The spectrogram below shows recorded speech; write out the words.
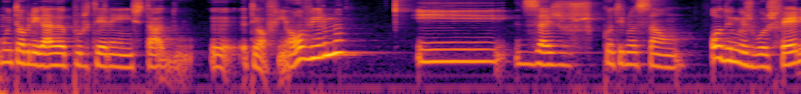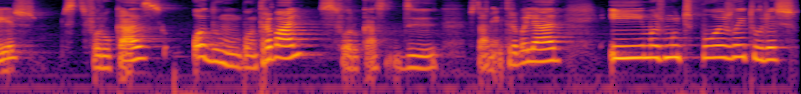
Muito obrigada por terem estado uh, até ao fim a ouvir-me e desejo-vos continuação ou de umas boas férias, se for o caso, ou de um bom trabalho, se for o caso de estarem a trabalhar, e umas muito boas leituras.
